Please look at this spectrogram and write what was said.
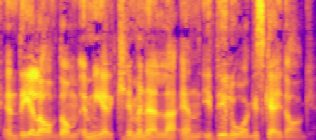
En del av dem är mer kriminella än ideologiska idag.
